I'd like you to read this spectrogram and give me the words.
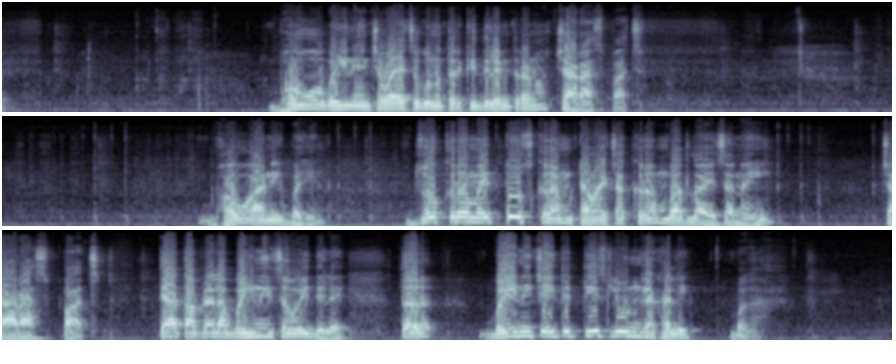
भाऊ व बहीण यांच्या वयाचं गुणोत्तर किती दिले मित्रांनो? चार आस पाच. भाऊ आणि बहीण. जो क्रम आहे तोच क्रम ठेवायचा क्रम बदलायचा नाही. चार आस पाच. त्यात आपल्याला बहिणीचं वय दिलंय. तर बहिणीच्या इथे तीस लिहून घ्या खाली. बघा.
